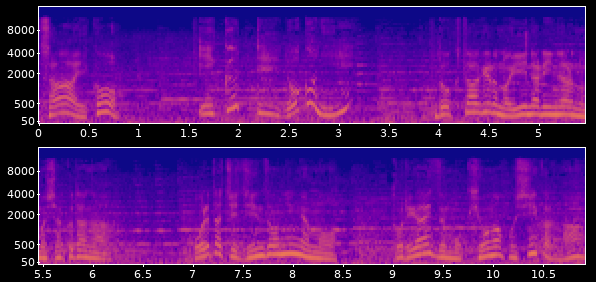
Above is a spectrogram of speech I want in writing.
さあ行こ行くってどこに？うドクターゲルの言いなりになるのも尺だが俺たち人造人間もとりあえず目標が欲しいからな。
